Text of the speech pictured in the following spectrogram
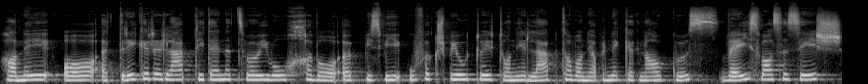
habe ich auch einen Trigger erlebt in diesen zwei Wochen, wo etwas wie aufgespielt wird, das ich erlebt habe, wo ich aber nicht genau weiss, was es ist.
